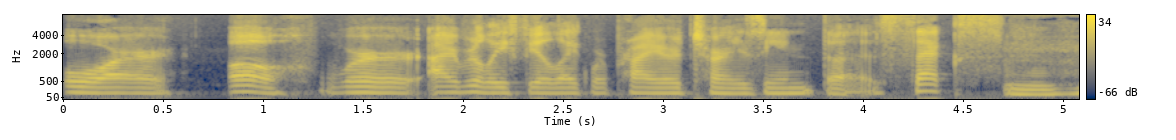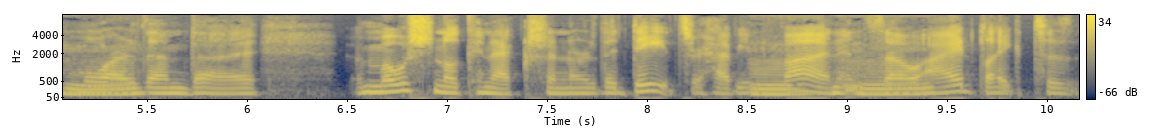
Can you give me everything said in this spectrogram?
or oh, we're I really feel like we're prioritizing the sex mm-hmm. more than the emotional connection or the dates or having mm-hmm. fun. And so mm-hmm. I'd like to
